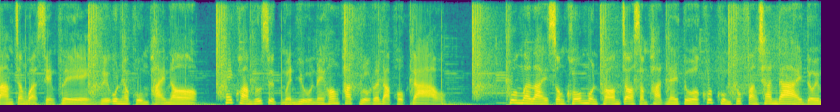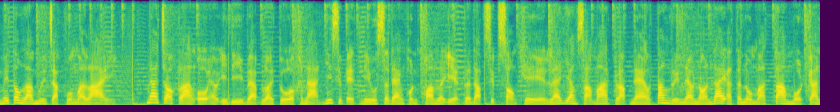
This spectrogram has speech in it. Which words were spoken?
ตามจังหวะเสียงเพลง หรืออุณหภูมิภายนอก ให้ความรู้สึกเหมือนอยู่ในห้องพักหรูระดับ 6 ดาวพวงมาลัยทรงโค้งมนพร้อมจอสัมผัสในตัวควบคุมทุกฟังก์ชันได้ โดยไม่ต้องล้างมือจากพวงมาลัย หน้าจอกลาง OLED แบบลอยตัวขนาด 21 นิ้ว แสดงผลความละเอียดระดับ 12K และยังสามารถปรับแนวตั้งหรือแนวนอนได้อัตโนมัติตามโหมดการ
